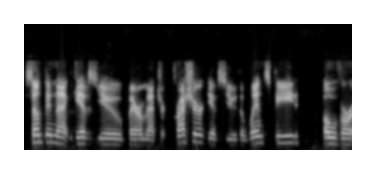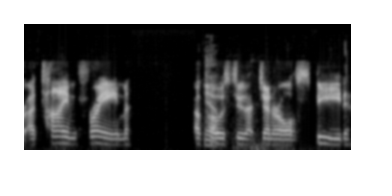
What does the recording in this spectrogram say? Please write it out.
something that gives you barometric pressure gives you the wind speed over a time frame opposed to that general speed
